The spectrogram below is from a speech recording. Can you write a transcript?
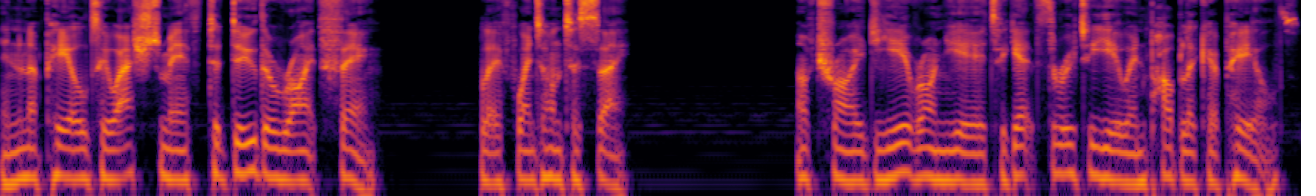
In an appeal to Ash Smith to do the right thing, Cliff went on to say, I've tried year on year to get through to you in public appeals.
